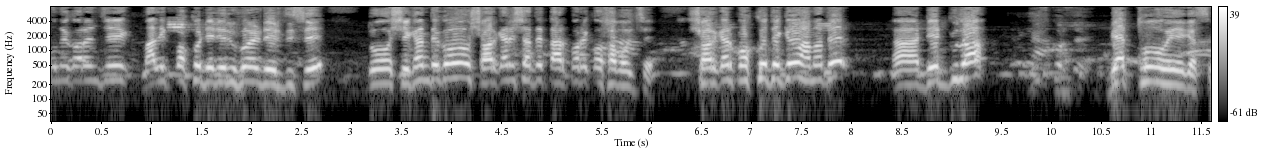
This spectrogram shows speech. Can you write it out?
মনে করেন যে মালিক পক্ষ ডেটের উপরে ডেট দিছে। তো সেখান থেকেও সরকারের সাথে তারপরে কথা বলছে। সরকার পক্ষ থেকেও আমাদের ডেটগুলা ব্যর্থ হয়ে গেছে।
